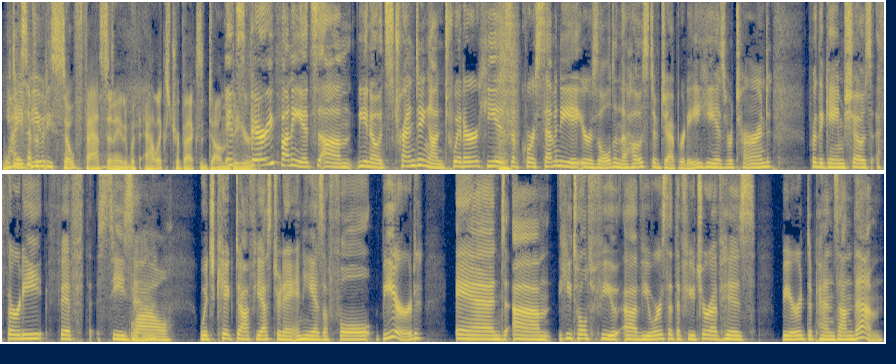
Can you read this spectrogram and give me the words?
He Why is everybody so fascinated with Alex Trebek's dumb It's beard? It's very funny. It's um, you know, it's trending on Twitter. He is, of course, 78 years old and the host of Jeopardy. He has returned for the game show's 35th season, Wow. which kicked off yesterday, and he has a full beard. And um, he told few, uh, viewers that the future of his beard depends on them.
